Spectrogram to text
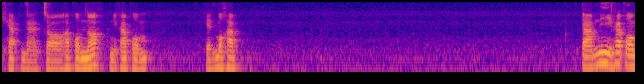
แคปหน้าจอครับผมเนาะนี่ครับผมเห็นบ่ครับ ตามนี้ครับผม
